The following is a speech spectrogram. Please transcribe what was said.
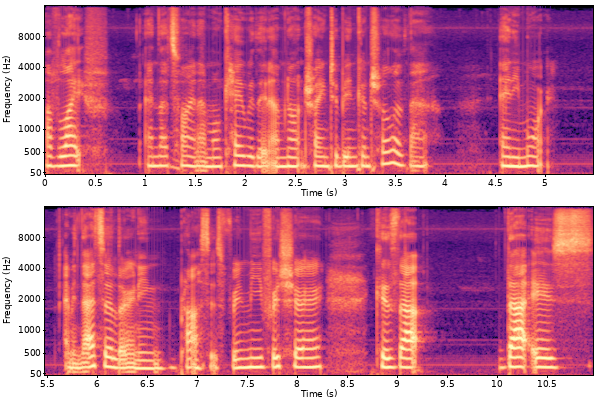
of life. And that's fine. I'm okay with it. I'm not trying to be in control of that anymore. I mean, that's a learning process for me for sure. Because that that is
